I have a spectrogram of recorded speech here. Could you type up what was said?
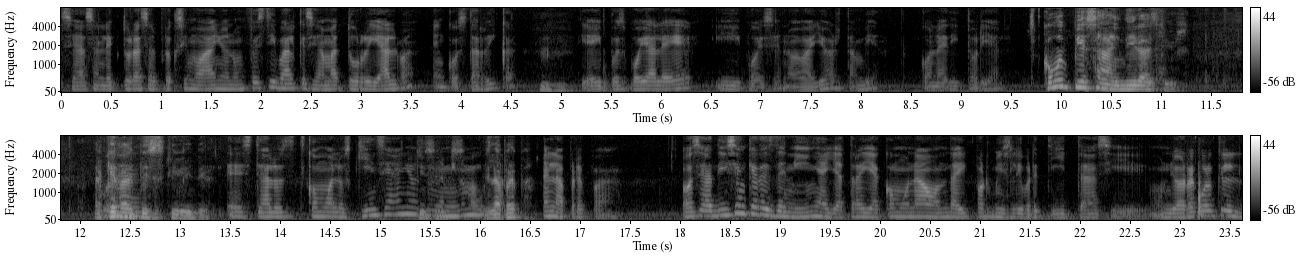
se hacen lecturas el próximo año en un festival que se llama Turrialba en Costa Rica y ahí pues voy a leer y pues en Nueva York también con la editorial. ¿Cómo empieza Indira a escribir? ¿A qué edad pues, empieza a escribir Indira? Este, a los, como a los 15 años, a mí no me gusta. ¿En la prepa? En la prepa. O sea, dicen que desde niña ya traía como una onda ahí por mis libretitas y yo recuerdo que el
